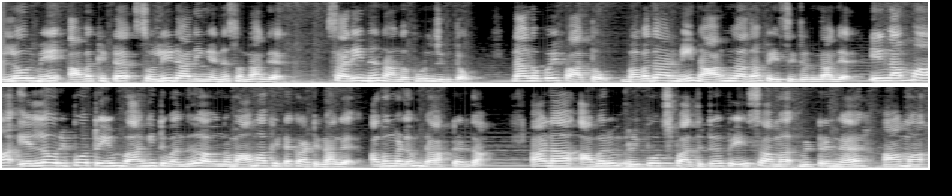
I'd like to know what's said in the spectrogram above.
எல்லோருமே அவகிட்ட சொல்லிடாதீங்கன்னு சொன்னாங்க. சரின்னு நாங்கள் புரிஞ்சுக்கிட்டோம். நாங்கள் போய் பார்த்தோம். பவதாரணி நார்மலாக தான் பேசிட்டு இருந்தாங்க. எங்கள் அம்மா எல்லா ரிப்போர்ட்டையும் வாங்கிட்டு வந்து அவங்க மாமா கிட்ட காட்டினாங்க. அவங்களும் டாக்டர் தான். ஆனால் அவரும் ரிப்போர்ட்ஸ் பார்த்துட்டு பேசாமல் விட்டுருங்க. ஆமாம்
